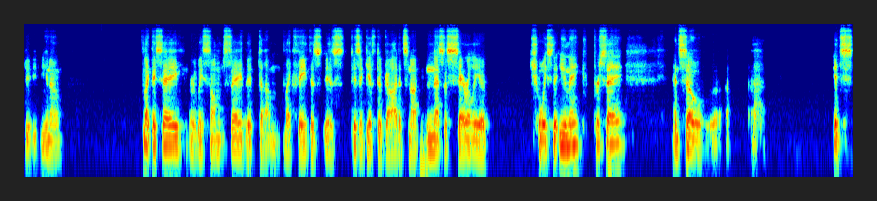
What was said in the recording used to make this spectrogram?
you know, like they say, or at least some say that um, like faith is is is a gift of God. It's not necessarily a choice that you make per se, and so uh, it's.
